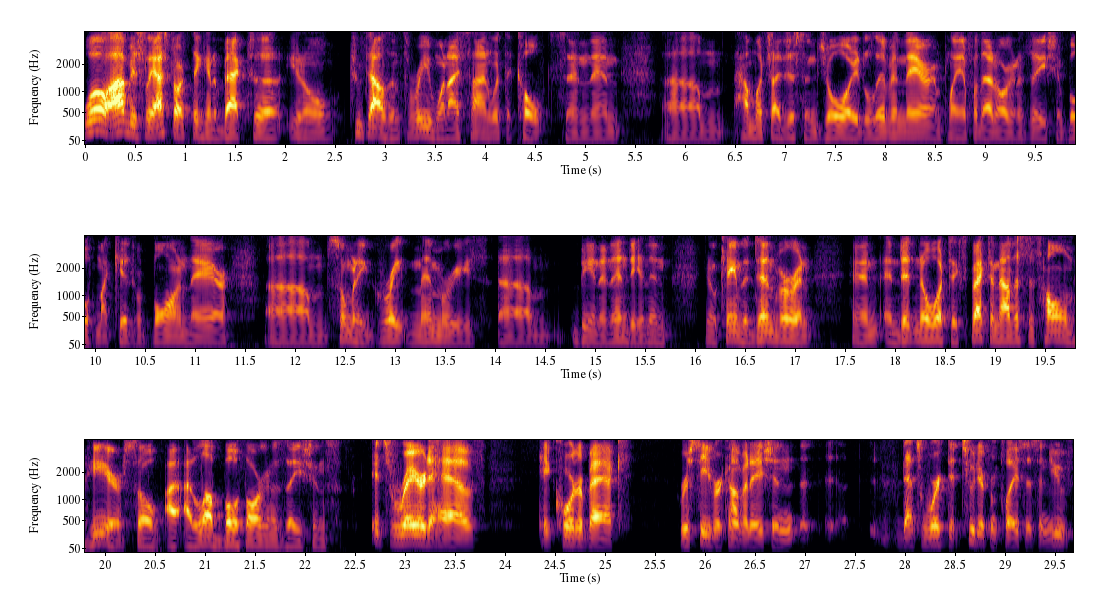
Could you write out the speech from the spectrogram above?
Well, obviously, I start thinking back to you know 2003 when I signed with the Colts, and then um, how much I just enjoyed living there and playing for that organization. Both my kids were born there. Um, so many great memories um, being in Indy, and then you know came to Denver and and and didn't know what to expect, and now this is home here. So I, I love both organizations. It's rare to have a quarterback receiver combination uh, that's worked at two different places, and you've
